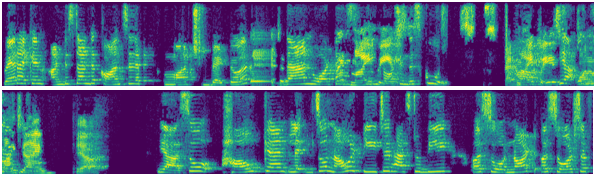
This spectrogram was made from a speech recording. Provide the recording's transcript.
where I can understand the concept much better than what At is my being taught in the school. At my pace, Yeah, on exactly. my time. Yeah. Yeah. So how can like so now a teacher has to be a so not a source of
